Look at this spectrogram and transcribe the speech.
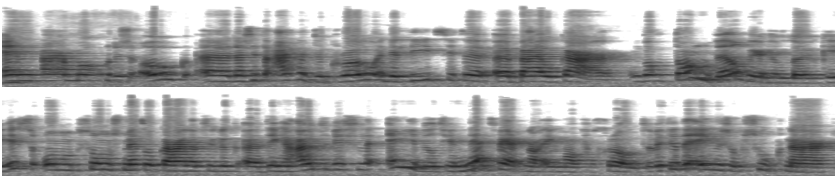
En daar mogen dus ook, uh, daar zitten eigenlijk de grow en de lead zitten uh, bij elkaar. Omdat het dan wel weer heel leuk is om soms met elkaar natuurlijk uh, dingen uit te wisselen. En je wilt je netwerk nou eenmaal vergroten. Weet je, de een is op zoek naar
